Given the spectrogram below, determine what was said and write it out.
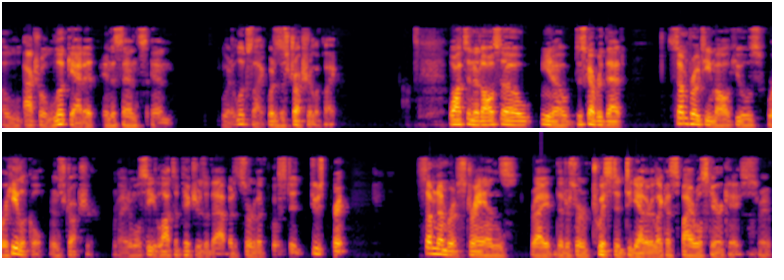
a actual look at it in a sense and what it looks like. What does the structure look like? Watson had also, you know, discovered that some protein molecules were helical in structure, right? And we'll see lots of pictures of that, but it's sort of a twisted two some number of strands, right, that are sort of twisted together like a spiral staircase, right?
